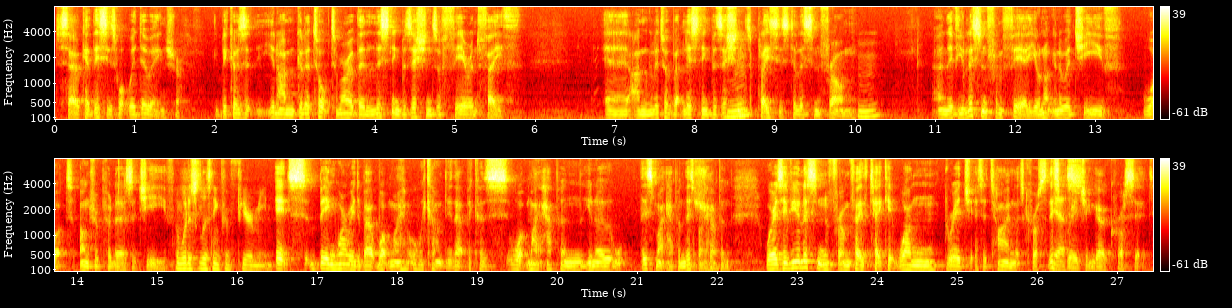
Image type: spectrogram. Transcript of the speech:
to say, okay, this is what we're doing. Sure. Because, you know, I'm going to talk tomorrow the listening positions of fear and faith. Uh, I'm going to talk about listening positions, mm. places to listen from. Mm. And if you listen from fear, you're not going to achieve what entrepreneurs achieve. And what does listening from fear mean? It's being worried about what might, oh, we can't do that because what might happen, you know, this might happen, this might happen. Whereas if you listen from faith, take it one bridge at a time, let's cross this yes. bridge and go across it,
